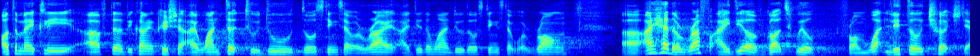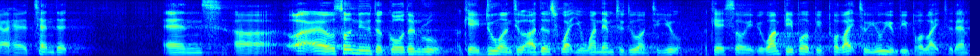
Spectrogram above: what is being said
automatically, after becoming a Christian, I wanted to do those things that were right. I didn't want to do those things that were wrong. Uh, I had a rough idea of God's will from what little church that I had attended. And uh, I also knew the golden rule. Okay, do unto others what you want them to do unto you. Okay, so if you want people to be polite to you, you be polite to them.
